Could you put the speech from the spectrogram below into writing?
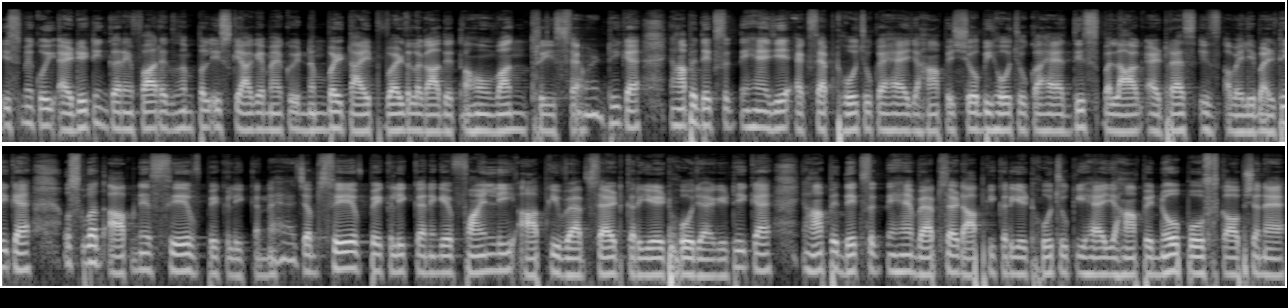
इसमें कोई एडिटिंग करें। फॉर एग्ज़ाम्पल इसके आगे मैं कोई नंबर टाइप वर्ड लगा देता हूँ वन थ्री सेवन ठीक है? यहाँ पे देख सकते हैं, ये एक्सेप्ट हो चुका है, यहाँ पे शो भी हो चुका है this blog address is available ठीक है? उसके बाद आपने सेव पे क्लिक करना है। जब सेव पे क्लिक करेंगे फाइनली आपकी वेबसाइट क्रिएट हो जाएगी, ठीक है? यहाँ पे देख सकते हैं वेबसाइट आपकी क्रिएट हो चुकी है, यहाँ पे नो पोस्ट का ऑप्शन है।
